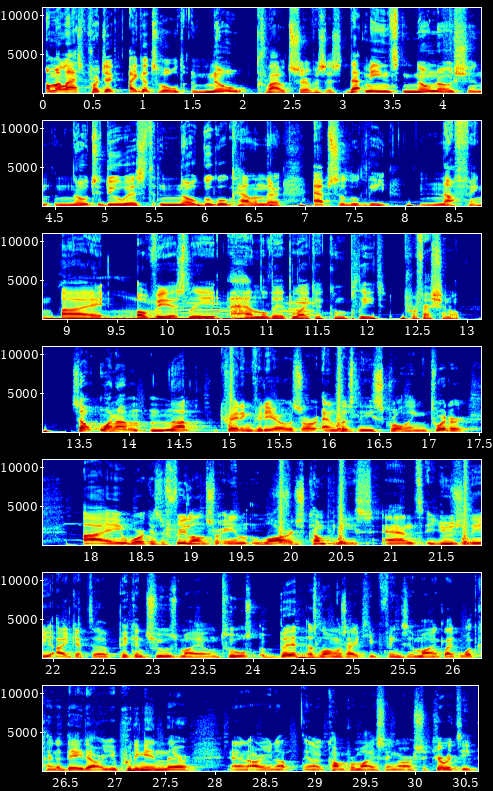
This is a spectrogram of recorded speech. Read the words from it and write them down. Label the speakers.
Speaker 1: On my last project, I got told no cloud services. That means no Notion, no Todoist, no Google Calendar, absolutely nothing. I obviously handled it like a complete professional. So when I'm not creating videos or endlessly scrolling Twitter, I work as a freelancer in large companies and usually I get to pick and choose my own tools a bit as long as I keep things in mind like what kind of data are you putting in there and are you not you know, compromising our security.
